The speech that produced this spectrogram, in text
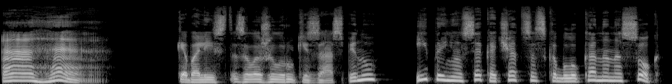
Ага. Каббалист заложил руки за спину и принялся качаться с каблука на носок,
